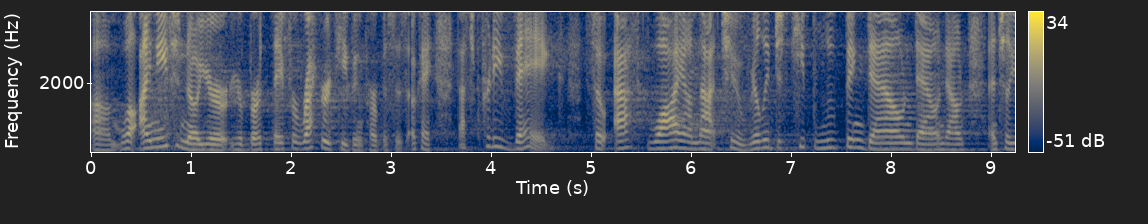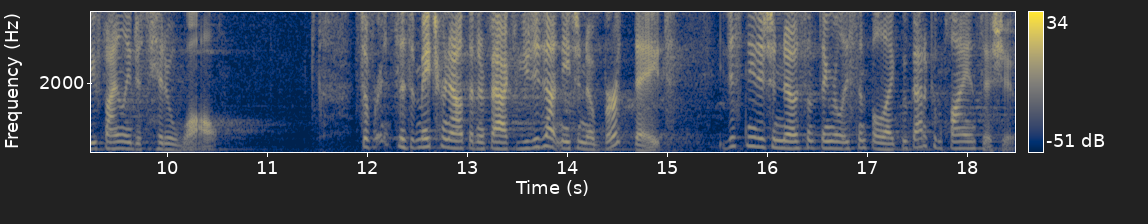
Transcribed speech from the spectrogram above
um, well, I need to know your, your birthday for record keeping purposes, okay, that's pretty vague. So ask why on that too. Really just keep looping down, down, down until you finally just hit a wall. So, for instance, it may turn out that in fact you did not need to know birth date, you just needed to know something really simple like we've got a compliance issue.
